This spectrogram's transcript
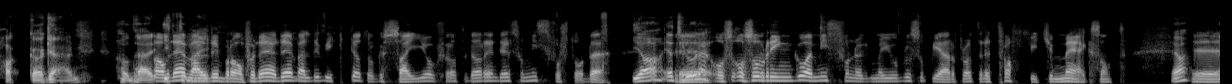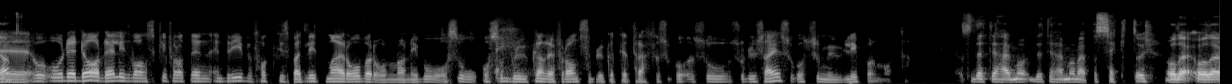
hakka gæren. Og det er ja, det er veldig bra, for det, det, er veldig viktig at dere sier òg, for at det er en del som misforstår det. Ja, jeg tror det. Eh, og, som Ringo er misfornøyd med jordbruksoppgjøret for at det traff ikke meg. sant? Ja, ja. Eh, og, og, det er da det er litt vanskelig, for at en, en driver faktisk på et litt mer overordna nivå, og så, og så bruker en referansebruker til å treffe så, så, så, du sier, så godt som mulig, på en måte. så dette, her må, dette her må være på sektor, og det, og det,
